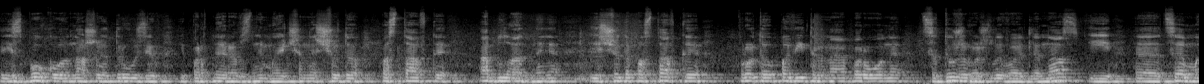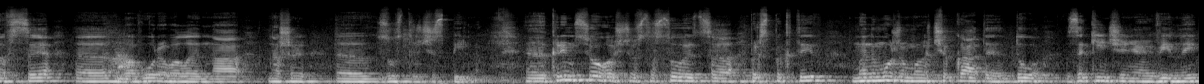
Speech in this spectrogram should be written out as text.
і з боку наших друзів і партнерів з Німеччини щодо поставки обладнання щодо поставки протиповітряної оборони. Це дуже важливо для нас, і е, це ми все е, обговорювали на нашій е, зустрічі спільно. Крім цього, що стосується перспектив, ми не можемо чекати до закінчення війни.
